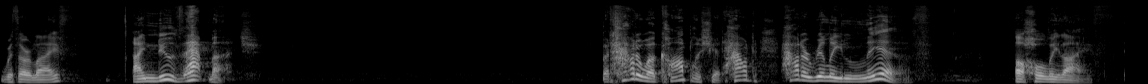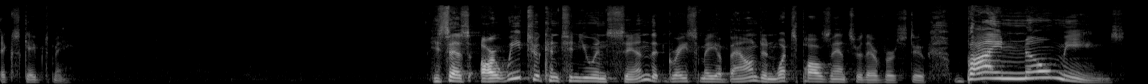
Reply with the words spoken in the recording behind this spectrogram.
with our life. I knew that much. But how to accomplish it, how to, how to really live a holy life, escaped me. He says, Are we to continue in sin that grace may abound? And what's Paul's answer there, verse 2? By no means.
